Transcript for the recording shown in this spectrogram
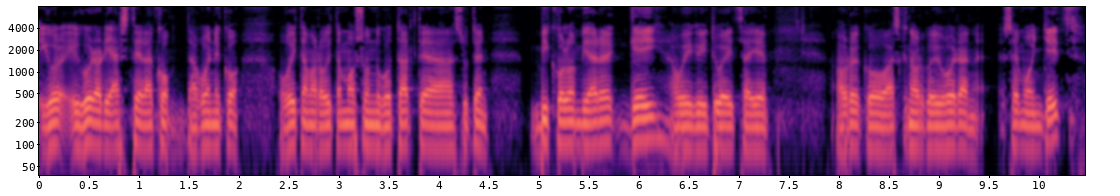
igor hori asterako dagoeneko hogeita marra, hogeita onduko tartea zuten bi kolombiare gehi, hauei gehitu behitzaie aurreko azken aurreko igoeran Simon Yates,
